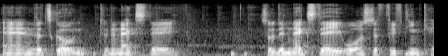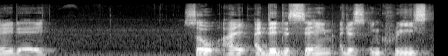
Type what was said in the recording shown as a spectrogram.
And let's go to the next day. So the next day was the 15K day. So I, I did the same. I just increased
